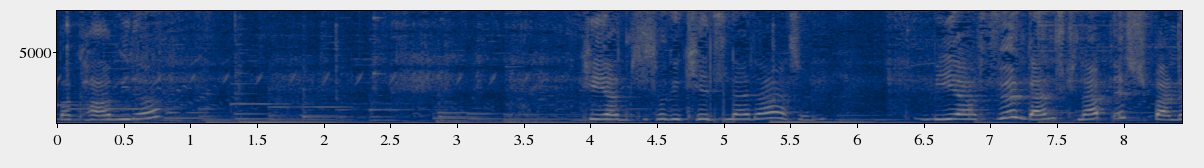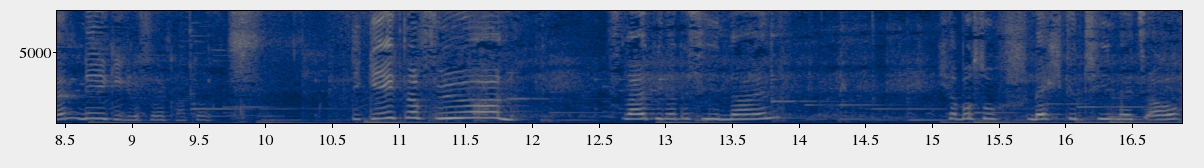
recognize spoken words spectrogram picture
Bakar wieder. Okay, er hat mich diesmal gekillt, leider. Also, wir führen ganz knapp. Ist spannend. Nee, Gegner führen kacke. Die Gegner führen. Snipe wieder ein bisschen hinein. Ich habe auch so schlechte Teammates auch.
